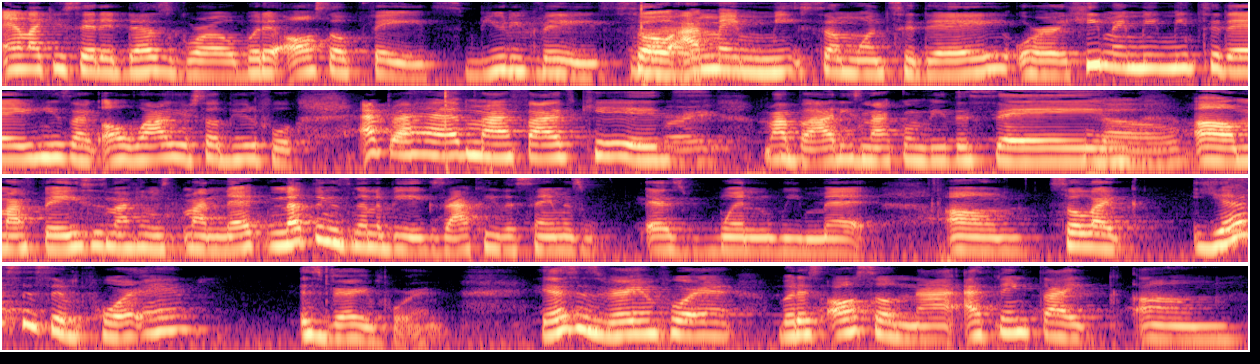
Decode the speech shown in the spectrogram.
and like you said, it does grow, but it also fades. Beauty fades. So I may meet someone today, or he may meet me today. And he's like, "Oh wow, you're so beautiful." After I have my five kids, Right. my body's not going to be the same. No. Um, my face is not going to. My neck, nothing is going to be exactly the same as as when we met. Um, so like, yes, it's important. It's very important. Yes, it's very important, but it's also not. I think like um,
